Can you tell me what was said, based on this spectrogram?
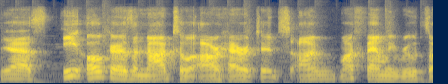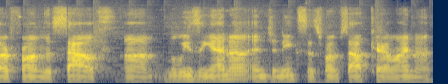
Yes, eat okra is a nod to our heritage. I'm my family roots are from the South, um, Louisiana, and Janique's is from South Carolina.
